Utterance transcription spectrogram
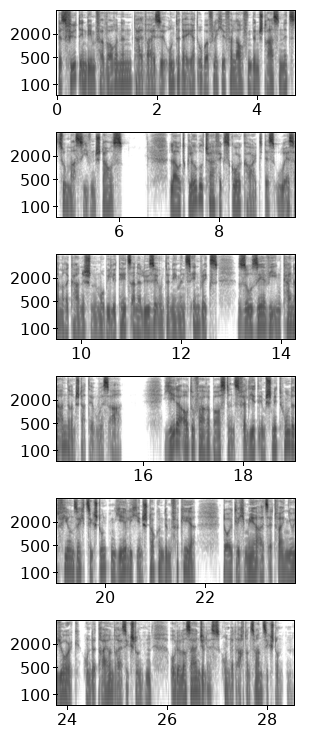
Das führt in dem verworrenen, teilweise unter der Erdoberfläche verlaufenden Straßennetz zu massiven Staus. Laut Global Traffic Scorecard des US-amerikanischen Mobilitätsanalyseunternehmens Inrix so sehr wie in keiner anderen Stadt der USA. Jeder Autofahrer Bostons verliert im Schnitt 164 Stunden jährlich in stockendem Verkehr, deutlich mehr als etwa in New York 133 Stunden oder Los Angeles 128 Stunden.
